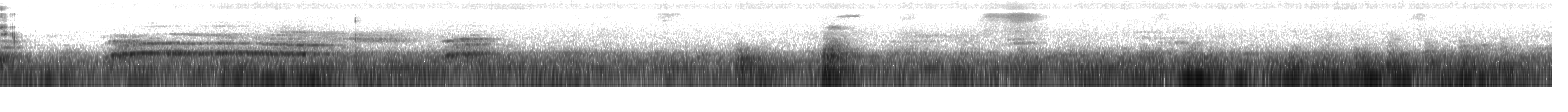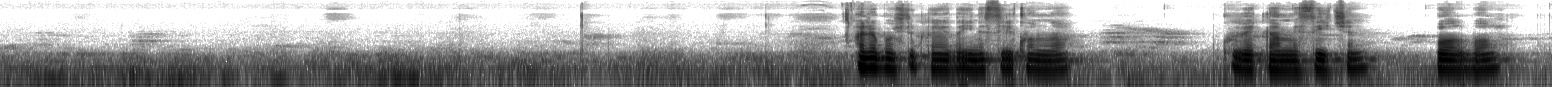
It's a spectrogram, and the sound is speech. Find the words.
Ara boşlukları da yine silikonla kuvvetlenmesi için bol bol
